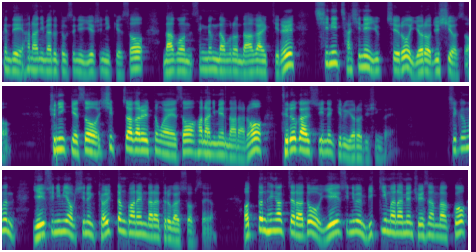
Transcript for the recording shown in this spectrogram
근데 하나님의 아들 독생자 예수님께서 낙원 생명나무로 나아갈 길을 친히 자신의 육체로 열어 주시어서 주님께서 십자가를 통하여서 하나님의 나라로 들어갈 수 있는 길을 열어 주신 거예요. 지금은 예수님이 없이는 결단과 하나님 나라 들어갈 수 없어요. 어떤 행악자라도 예수님을 믿기만 하면 죄산 받고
